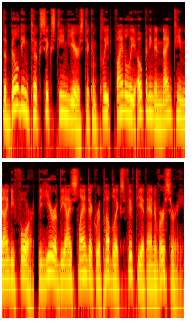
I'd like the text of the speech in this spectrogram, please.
The building took 16 years to complete, finally opening in 1994, the year of the Icelandic Republic's 50th anniversary.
